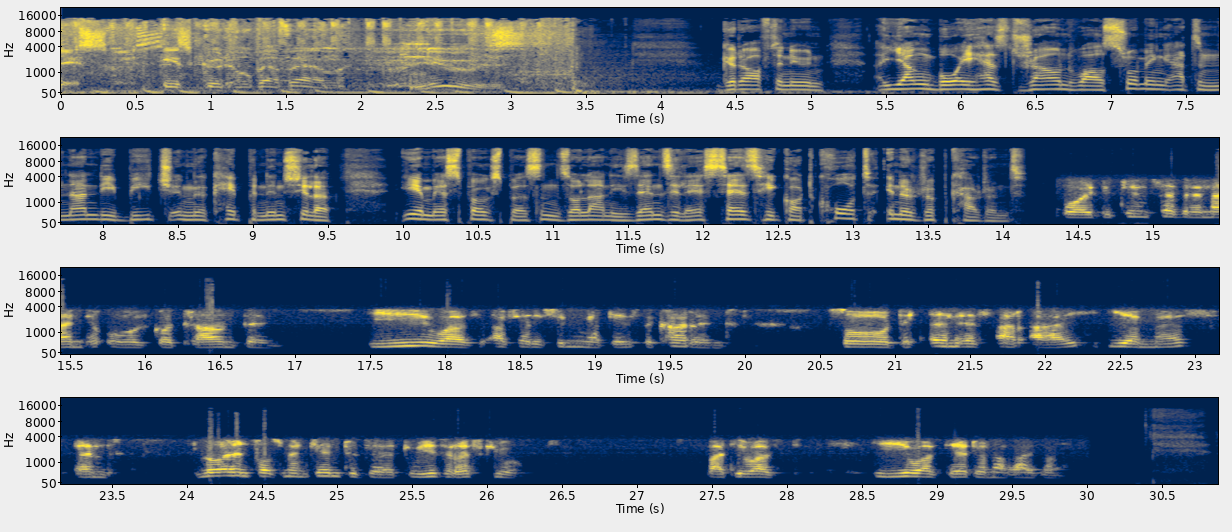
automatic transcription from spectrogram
This is Good Hope FM News. Good afternoon. A young boy has drowned while swimming at Mnandi Beach in the Cape Peninsula. EMS spokesperson Zolani Zenzile says he got caught in a rip current. Boy between seven and nine year old got drowned and he was actually swimming against the current. So the NSRI, EMS and law enforcement came to the to his rescue. But he was he was dead on arrival.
